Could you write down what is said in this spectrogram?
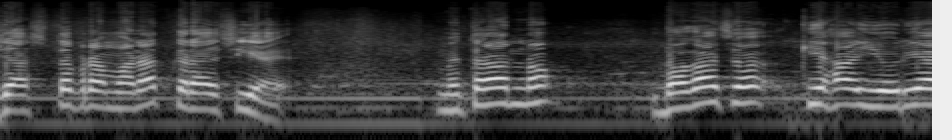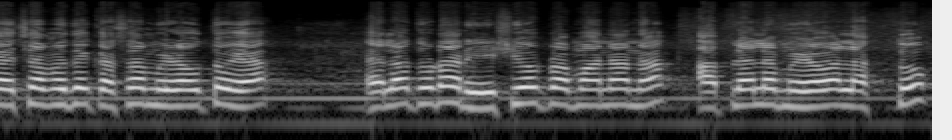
जास्त प्रमाणात करायची आहे. मित्रांनो बघाचं की हा युरिया याच्यामध्ये कसा मिळवतो या? याला थोडा रेशिओ प्रमाणानं आपल्याला मिळवा लागतो.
